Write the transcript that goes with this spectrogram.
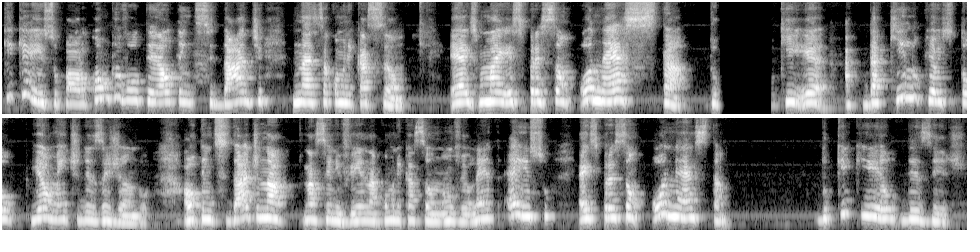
O que, que é isso, Paulo? Como que eu vou ter autenticidade nessa comunicação? É uma expressão honesta do que é daquilo que eu estou realmente desejando. A autenticidade na, na CNV, na comunicação não violenta, é isso, é a expressão honesta do que, que eu desejo.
